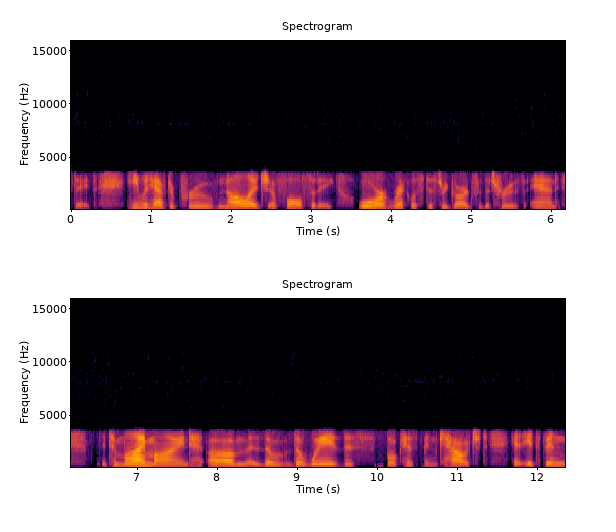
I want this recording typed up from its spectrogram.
States. He would have to prove knowledge of falsity or reckless disregard for the truth. And to my mind, um, the the way this book has been couched, it's been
